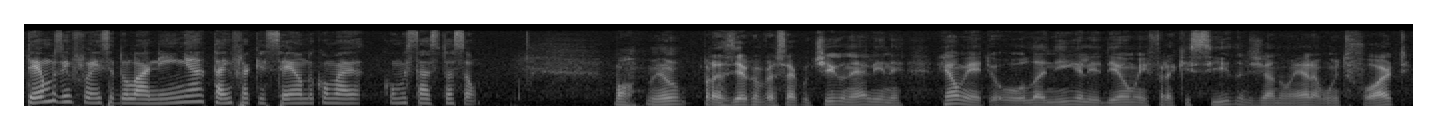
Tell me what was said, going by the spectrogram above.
temos influência do Laninha, está enfraquecendo, como, é, como está a situação? Bom, meu prazer conversar contigo, né, Aline? Realmente, o Laninha ele deu uma enfraquecida, ele já não era muito forte,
